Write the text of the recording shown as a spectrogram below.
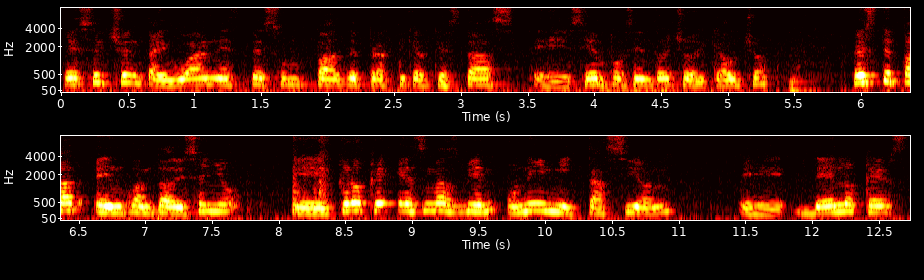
Es hecho en Taiwán, este es un pad de práctica que está 100% eh, hecho de caucho. Este pad en cuanto a diseño eh, creo que es más bien una imitación eh, de lo que es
